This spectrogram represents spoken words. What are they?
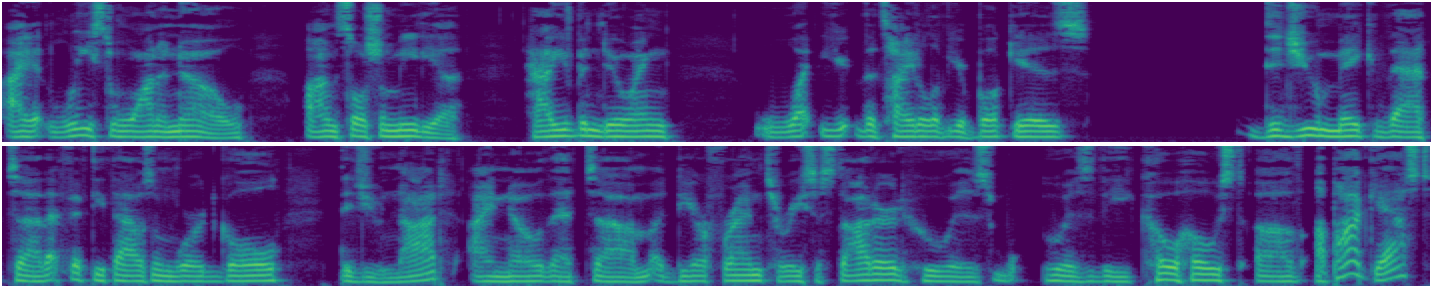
I at least want to know on social media how you've been doing, what you, the title of your book is. Did you make that, uh, that 50,000 word goal? Did you not? I know that um, a dear friend, Teresa Stoddard, who is who is the co-host of a podcast,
